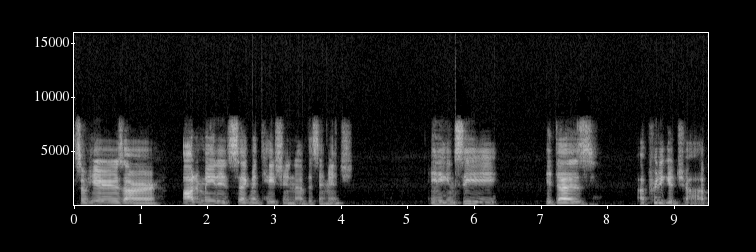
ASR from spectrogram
So here's our automated segmentation of this image. And you can see it does a pretty good job.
